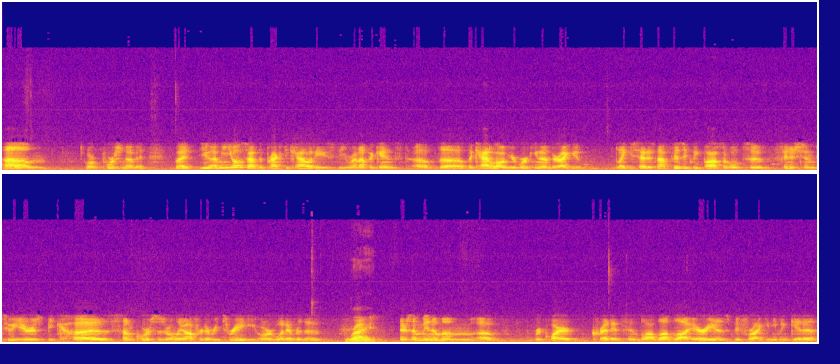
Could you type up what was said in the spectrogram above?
um, or portion of it but you, I mean you also have the practicalities that you run up against of the the catalog you're working under I like you said, it's not physically possible to finish in two years because some courses are only offered every three or whatever the right. There's a minimum of required credits in blah blah blah areas before I can even get a,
